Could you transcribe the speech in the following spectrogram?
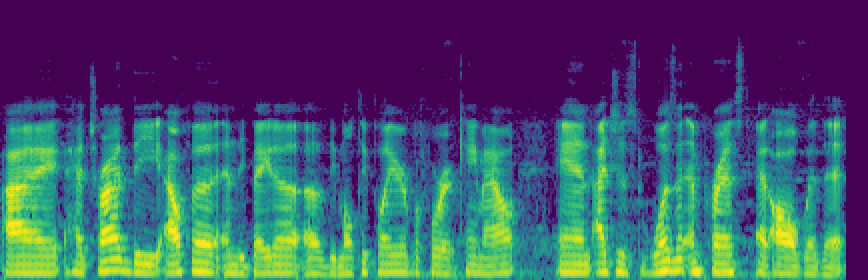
I had tried the alpha and the beta of the multiplayer before it came out, and I just wasn't impressed at all with it.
